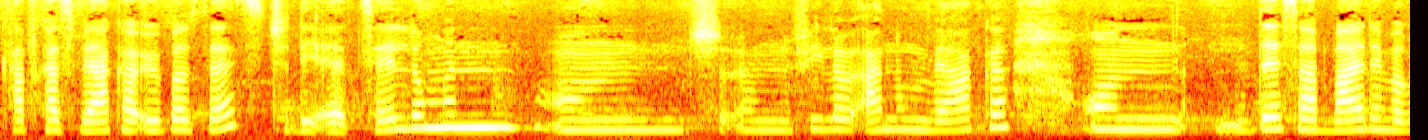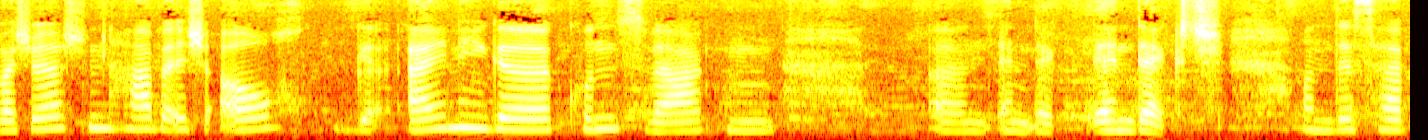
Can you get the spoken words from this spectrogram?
Kafkas Werke übersetzt, die Erzählungen und ähm, viele andere Werke. Und deshalb bei den Recherchen habe ich auch einige Kunstwerke äh, entdeckt. Und deshalb,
